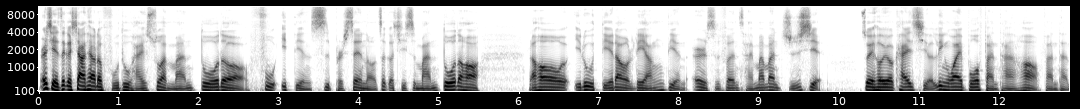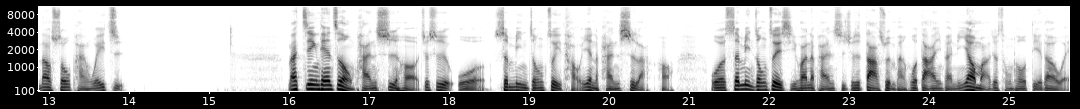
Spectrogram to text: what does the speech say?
而且这个下跳的幅度还算蛮多的哦，负一点四 percent 哦，这个其实蛮多的哈。然后一路跌到两点二十分才慢慢止血，最后又开启了另外一波反弹哈，反弹到收盘为止。那今天这种盘势哈，就是我生命中最讨厌的盘势了哈。我生命中最喜欢的盘势就是大顺盘或大阴盘，你要么就从头跌到尾，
